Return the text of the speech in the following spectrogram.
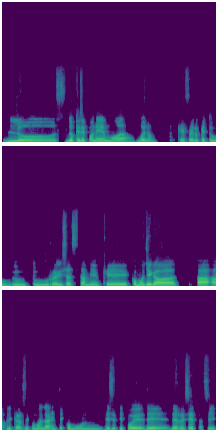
los, lo que se pone de moda, bueno, que fue lo que tú, tú revisas también, que cómo llegaba a aplicarse como en la gente común ese tipo de, de, de recetas, ¿sí?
